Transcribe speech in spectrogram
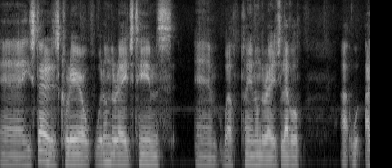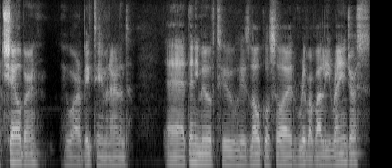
uh, he started his career with underage teams, um, well, playing underage level at, at Shelbourne, who are a big team in Ireland. Uh, then he moved to his local side, River Valley Rangers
